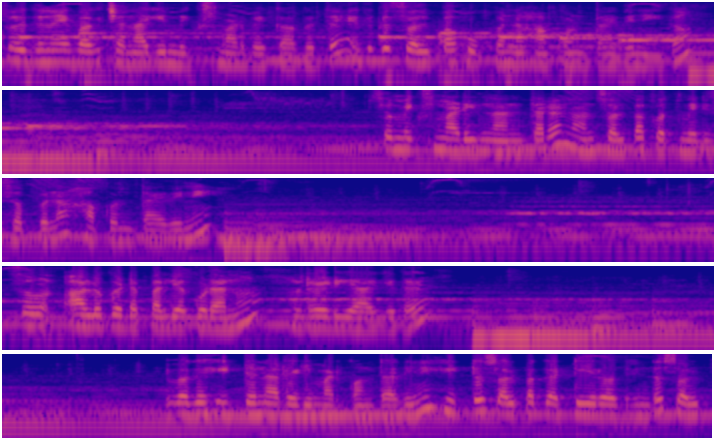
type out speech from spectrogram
ಸೊ ಇದನ್ನ ಇವಾಗ ಚೆನ್ನಾಗಿ ಮಿಕ್ಸ್ ಮಾಡಬೇಕಾಗುತ್ತೆ. ಇದಕ್ಕೆ ಸ್ವಲ್ಪ ಉಪ್ಪನ್ನ ಹಾಕೊಳ್ತಾ ಇದ್ದೀನಿ ಈಗ. ಸೊ ಮಿಕ್ಸ್ ಮಾಡಿದ ನಂತರ ನಾನು ಸ್ವಲ್ಪ ಕೊತ್ತಂಬರಿ ಸೊಪ್ಪನ್ನ ಹಾಕೊತಾ ಇದ್ದೀನಿ. ಸೊ ಆಲೂಗಡ್ಡೆ ಪಲ್ಯ ಕೂಡ ರೆಡಿ ಆಗಿದೆ. ಇವಾಗ ಹಿಟ್ಟನ್ನ ರೆಡಿ ಮಾಡ್ಕೊತಾ ಇದ್ದೀನಿ ಹಿಟ್ಟು ಸ್ವಲ್ಪ ಗಟ್ಟಿ ಇರೋದ್ರಿಂದ ಸ್ವಲ್ಪ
